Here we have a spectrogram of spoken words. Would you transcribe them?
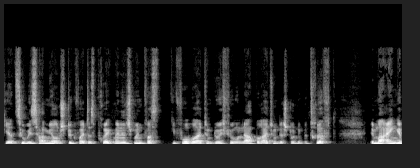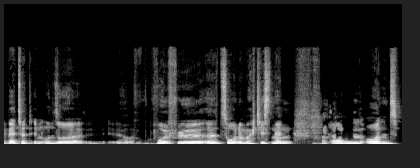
die Azubis haben ja ein Stück weit das Projektmanagement, was die Vorbereitung, Durchführung und Nachbereitung der Stunde betrifft, immer eingebettet in unsere Wohlfühlzone, möchte ich es nennen. Ähm, und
